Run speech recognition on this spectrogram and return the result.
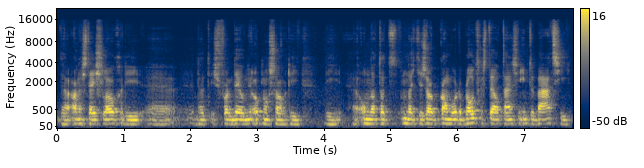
de anesthesiologen, die, uh, dat is voor een deel nu ook nog zo, die, die, uh, omdat, dat, omdat je zo kan worden blootgesteld tijdens een intubatie,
